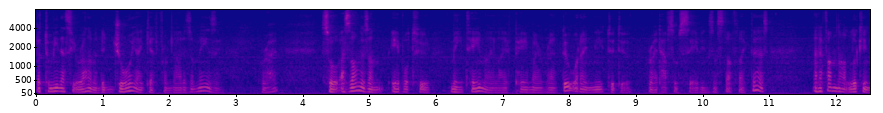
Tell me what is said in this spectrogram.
but to me that's irrelevant. The joy i get from that is amazing right? So as long as i'm able to maintain my life pay my rent do what i need to do right have some savings and stuff like this and if i'm not looking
